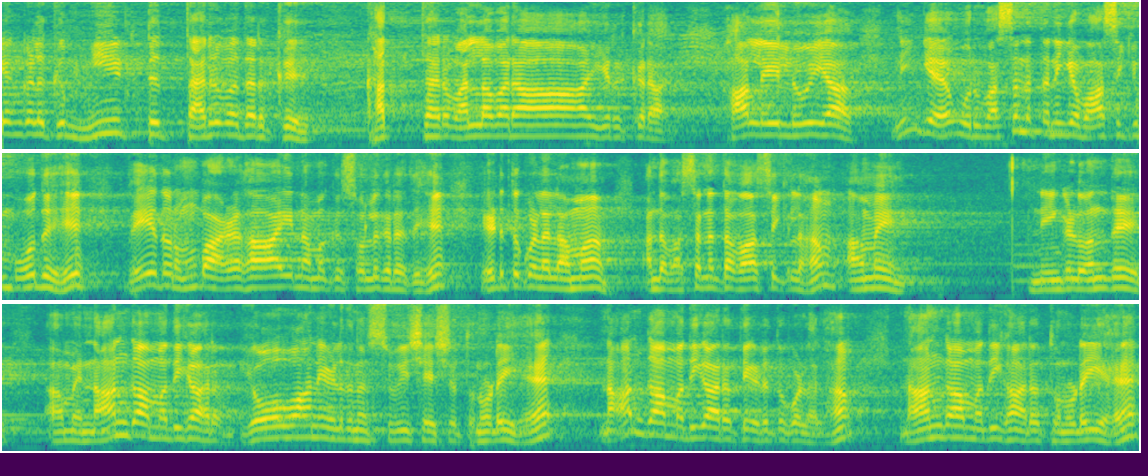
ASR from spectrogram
எங்களுக்கு மீட்டு தருவதற்கு கத்தர் வல்லவராய் இருக்கிறார் ஹாலே லூயா நீங்க ஒரு வசனத்தை நீங்க வாசிக்கும் போது வேதம் ரொம்ப அழகாய் நமக்கு சொல்லுகிறது. எடுத்துக்கொள்ளலாமா? அந்த வசனத்தை வாசிக்கலாம். ஆமேன். நீங்கள் வந்து ஆமை நான்காம் அதிகாரம் யோவான் எழுதின சுவிசேஷத்தினுடைய நான்காம் அதிகாரத்தை எடுத்துக்கொள்ளலாம். நான்காம் அதிகாரத்தினுடைய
